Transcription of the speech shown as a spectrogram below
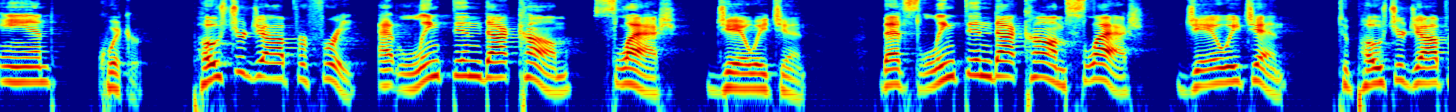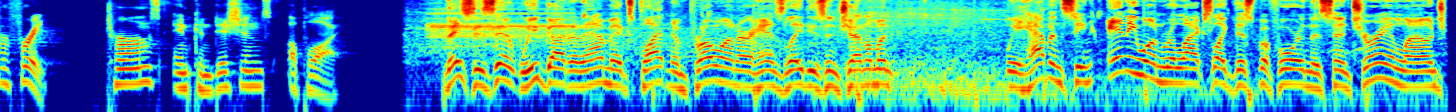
and quicker. Post your job for free at linkedin.com slash J-O-H-N. That's linkedin.com slash J-O-H-N to post your job for free. Terms and conditions apply. This is it. We've got an Amex Platinum Pro on our hands, ladies and gentlemen. We haven't seen anyone relax like this before in the Centurion Lounge.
